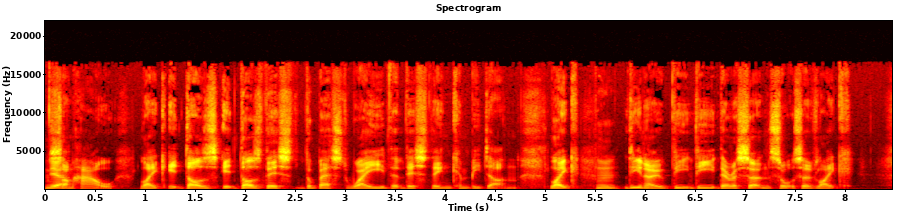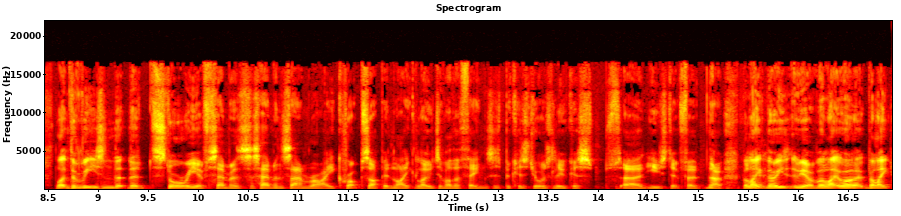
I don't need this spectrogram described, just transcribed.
Yeah. somehow like it does it does this the best way that this thing can be done like Hmm. you know the the there are certain sorts of like like the reason that the story of Seven, Seven Samurai crops up in like loads of other things is because George Lucas uh, used it for no, but like the reason, you know, but like, well, but like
